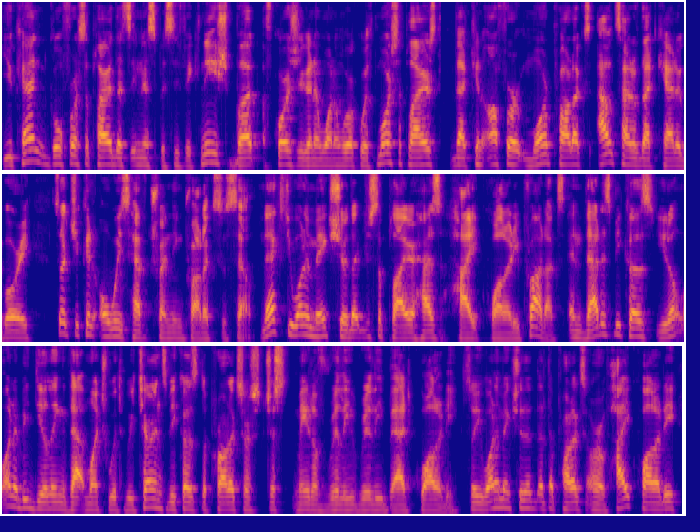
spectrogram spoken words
You can go for a supplier that's in a specific niche, but of course, you're going to want to work with more suppliers that can offer more products outside of that category so that you can always have trending products to sell. Next, you want to make sure that your supplier has high quality products. And that is because you don't want to be dealing that much with returns because the products are just made of really, really bad quality. So you want to make sure that, that the products are of high quality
